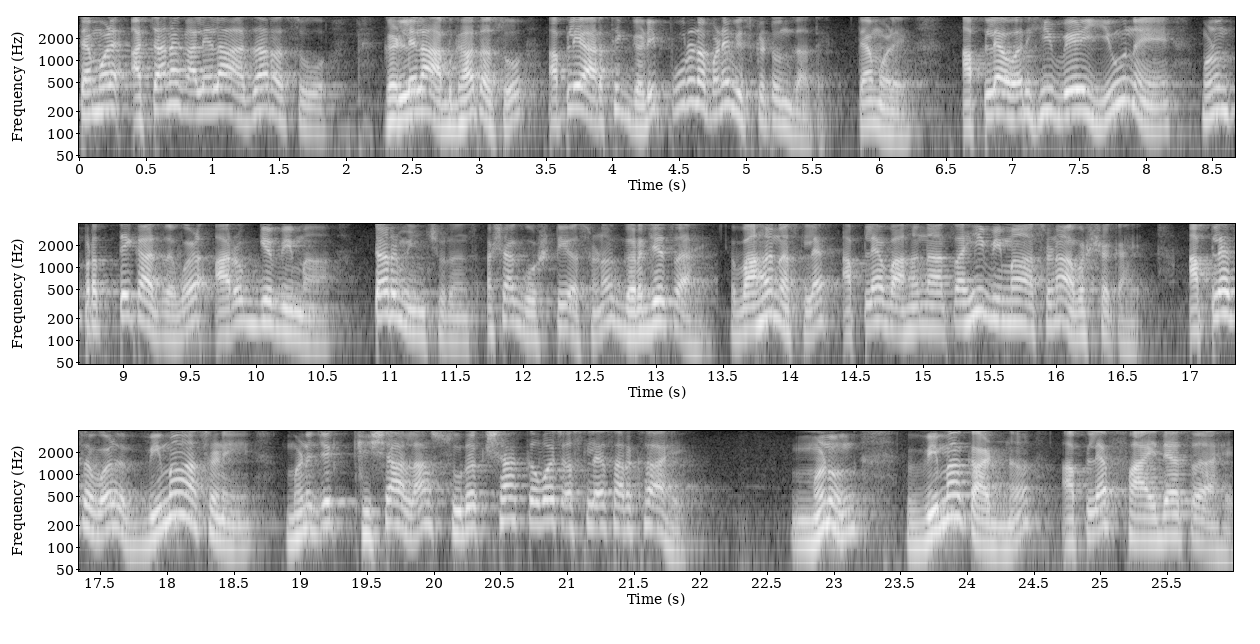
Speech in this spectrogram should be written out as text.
त्यामुळे अचानक आलेला आजार असो घडलेला अपघात असो आपली आर्थिक घडी पूर्णपणे विस्कटून जाते. त्यामुळे आपल्यावर ही वेळ येऊ नये म्हणून प्रत्येकाजवळ आरोग्य विमा टर्म इन्शुरन्स अशा गोष्टी असणं गरजेचं आहे. वाहन असल्यास आपल्या वाहनाचाही विमा असणं आवश्यक आहे. आपल्याजवळ विमा असणे म्हणजे खिशाला सुरक्षा कवच असल्यासारखं आहे. म्हणून विमा काढणं आपल्या फायद्याचं आहे.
